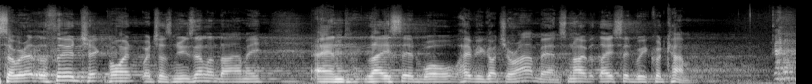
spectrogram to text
So we're at the third checkpoint, which is New Zealand Army, and they said, Well, have you got your armbands? No, but they said we could come.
